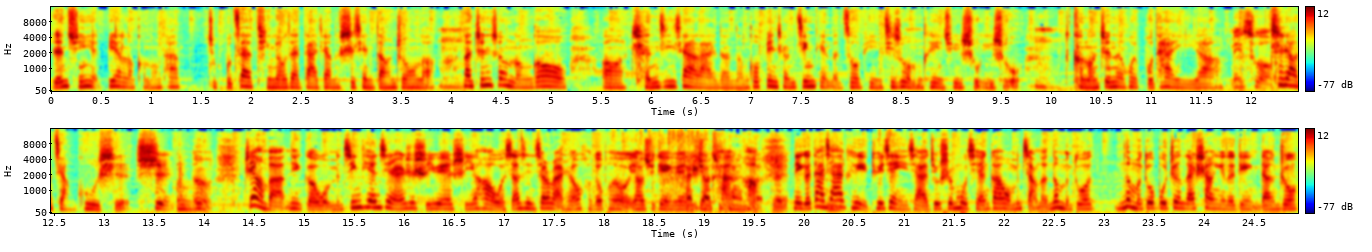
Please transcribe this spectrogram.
人群也变了，可能它。就不再停留在大家的视线当中了。那真正能够呃沉积下来的，能够变成经典的作品，其实我们可以去数一数。嗯，可能真的会不太一样。没错，是要讲故事。是，嗯，这样吧，那个我们今天既然是十一月十一号，我相信今儿晚上有很多朋友要去电影院里去看哈。对，那个大家可以推荐一下，就是目前刚刚我们讲的那么多那么多部正在上映的电影当中，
